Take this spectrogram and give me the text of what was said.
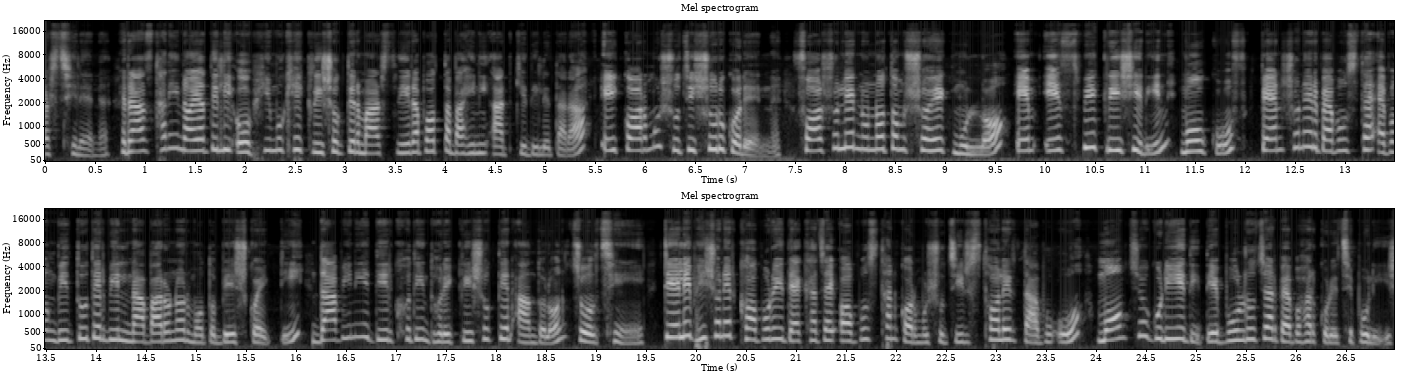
আসছিলেন। রাজধানী নয়াদিল্লি অভিমুখে কৃষকদের মার্চ নিরাপত্তা বাহিনী আটকে দিলে তারা। এই কর্মসূচি শুরু করেন ফসলের ন্যূনতম সহায়ক মূল্য, এমএসপি কৃষি ঋণ, মৌকুফ, পেনশনের ব্যবস্থা এবং বিদ্যুতের বিল না বাড়ানোর মতো বেশ কয়েকটি দাবি নিয়ে দীর্ঘদিন ধরে কৃষকদের আন্দোলন চলছে। টেলিভিশনের খবরে দেখা যায়, অবস্থান কর্মসূচির স্থলের তাঁবু ও মঞ্চ গুড়িয়ে দিতে বুলডোজার ব্যবহার করেছে পুলিশ।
